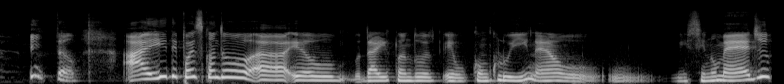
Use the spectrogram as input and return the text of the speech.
então, aí depois quando ah, eu, daí quando eu concluí, né, o, o ensino médio,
